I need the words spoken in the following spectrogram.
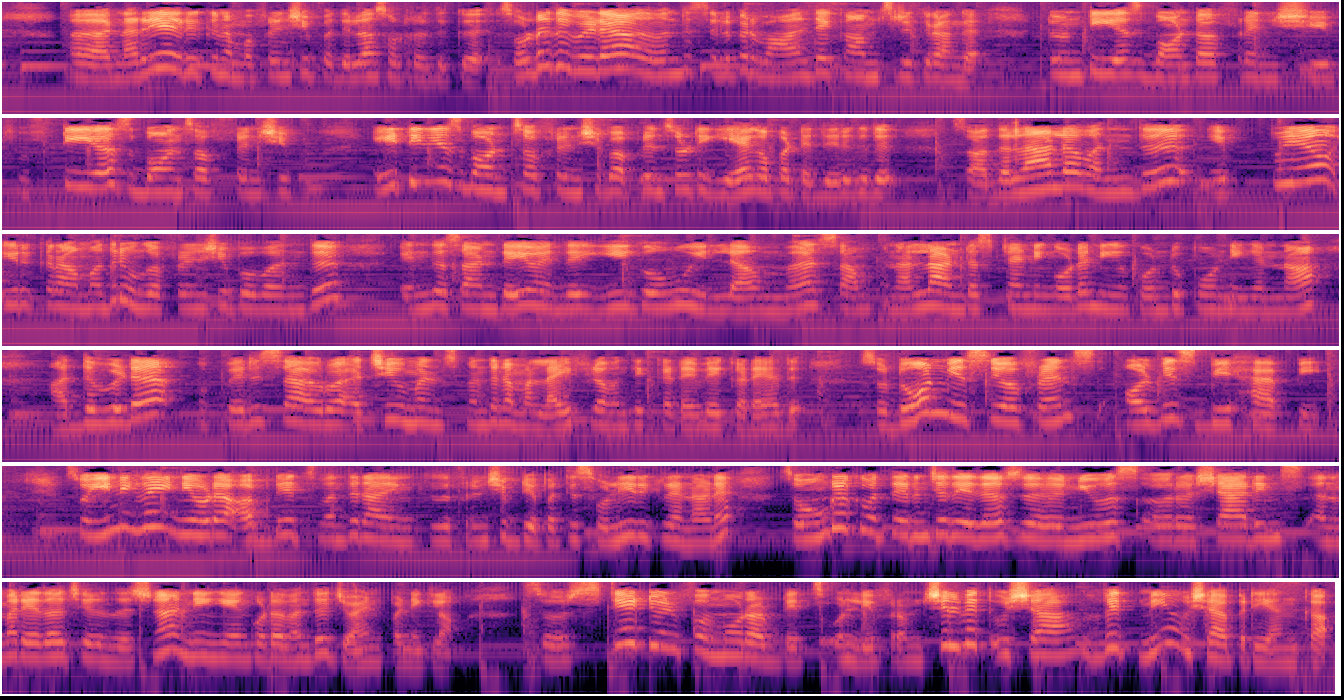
நிறைய இருக்குது நம்ம ஃப்ரெண்ட்ஷிப் பற்றிலாம் சொல்கிறதுக்கு சொல்கிறத விட அதை வந்து சில பேர் வாழ்ந்தே காமிச்சிருக்கிறாங்க. Twenty years bond of friendship fifty years bonds of friendship eighteen years bonds of friendship அப்படின்னு சொல்லிட்டு ஏகப்பட்டது இருக்குது. ஸோ அதனால் வந்து எப்பயும் இருக்கிற மாதிரி உங்கள் ஃப்ரெண்ட்ஷிப்பை வந்து எந்த சண்டையும் எந்த ஈகோவும் இல்லாமல் சம் நல்ல அண்டர்ஸ்டாண்டிங்கோட நீங்கள் கொண்டு போனீங்கன்னா அதை விட பெருசாக ஒரு அச்சீவ்மெண்ட்ஸ் வந்து நம்ம லைஃப்பில் வந்து கிடையவே கிடையாது. So don't miss your friends always be happy so இன்னைக்கு தான் என்னோட அப்டேட்ஸ் வந்து நான் எனக்கு ஃப்ரெண்ட்ஷிப் டே பற்றி சொல்லியிருக்கிறேன் நான். ஸோ உங்களுக்கு தெரிஞ்சது ஏதாவது நியூஸ் ஒரு ஷேரிங்ஸ் அந்த மாதிரி ஏதாச்சும் இருந்துச்சுன்னா நீங்கள் என் கூட வந்து ஜாயின் பண்ணிக்கலாம். So stay tune for more updates only from chill with Usha with me Usha Priyanka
